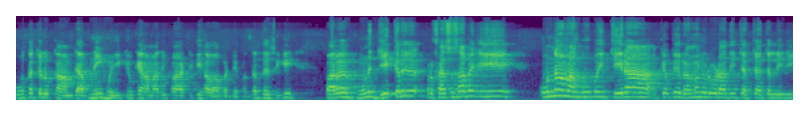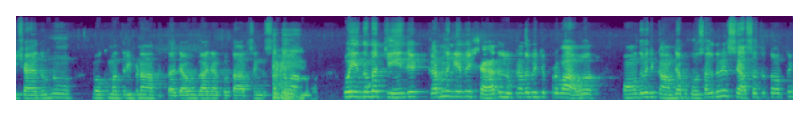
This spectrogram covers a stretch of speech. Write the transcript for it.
ਉਹ ਤਾਂ ਚਲੋ ਕਾਮਯਾਬ ਨਹੀਂ ਹੋਈ ਕਿਉਂਕਿ ਆਮ ਆਦਮੀ ਪਾਰਟੀ ਦੀ ਹਵਾ ਵੱਡੇ ਪੱਧਰ ਤੇ ਸੀਗੀ। ਪਰ ਹੁਣ ਜੇਕਰ ਪ੍ਰੋਫੈਸਰ ਸਾਹਿਬ ਇਹ ਉਹਨਾਂ ਵਾਂਗੂ ਕੋਈ ਚਿਹਰਾ, ਕਿਉਂਕਿ ਰਮਨ ਅਰੋੜਾ ਦੀ ਚਰਚਾ ਚੱਲੀ ਜੀ, ਸ਼ਾਇਦ ਉਹਨੂੰ ਮੁੱਖ ਮੰਤਰੀ ਬਣਾ ਦਿੱਤਾ ਜਾਊਗਾ ਜਾਂ ਕੁਲਤਾਰ ਸਿੰਘ ਸੰਧਵਾ ਕੋਈ ਇਦਾਂ ਦਾ ਚੇਂਜ ਕਰਨਗੇ ਤੇ ਸ਼ਾਇਦ ਲੋਕਾਂ ਦੇ ਵਿੱਚ ਪ੍ਰਭਾਵ ਪਾਉਣ ਦੇ ਵਿੱਚ ਕਾਮਯਾਬ ਹੋ ਸਕਦੇ ਨੇ ਸਿਆਸਤ ਦੇ ਤੌਰ ਤੇ।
